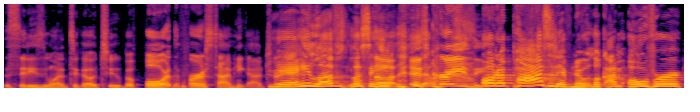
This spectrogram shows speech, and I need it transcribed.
the cities he wanted to go to before the first time he got traded. Yeah, he loves. Listen, so he, it's crazy. on a positive note, look, I'm over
